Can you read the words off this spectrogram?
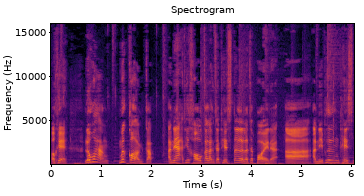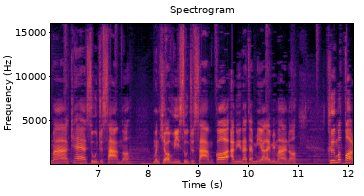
โอเค ระหว่างเมื่อก่อนกับอันเนี้ยที่เขากำลังจะเทสเตอร์แล้วจะปล่อยเนี่ยอ่าอันนี้เพิ่งเทสมาแค่ 0.3 เนาะ มันเขียนว่า V 0.3 ก็อันนี้น่าจะมีอะไรไม่มากเนาะคือเมื่อก่อน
